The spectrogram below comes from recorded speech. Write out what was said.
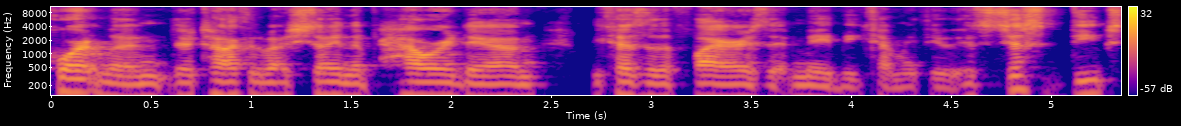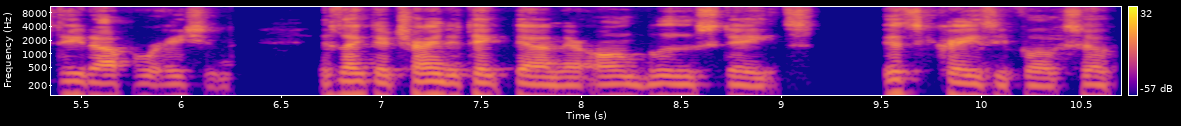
Portland. They're talking about shutting the power down because of the fires that may be coming through. It's just deep state operation. It's like they're trying to take down their own blue states. It's crazy, folks. So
